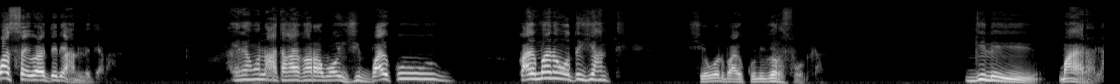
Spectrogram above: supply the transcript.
पाच सहा वेळा तरी आणलं त्याला. आईला मला आता काय करावं बुवा, ही बायको काय म्हणा होतं ही आणते शेवट बायकोनी घर सोडलं. गेली माहेराला.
